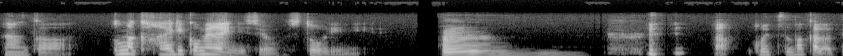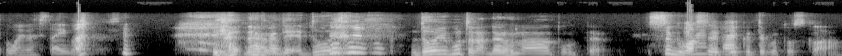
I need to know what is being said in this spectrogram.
なんか、うまく入り込めないんですよ、ストーリーに。へー あ、こいつバカだって思いました、今。いや、なんかで、どういう、どういうことなんだろうなと思って。すぐ忘れていくってことですか？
